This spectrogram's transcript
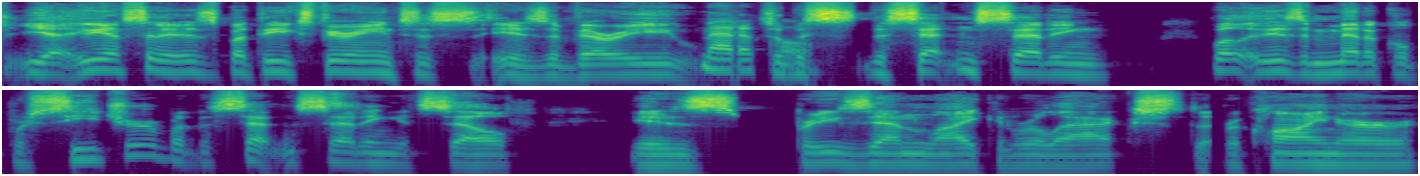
Yeah. Yes, it is. But the experience is, is a very medical. So the, the set and setting. Well, it is a medical procedure, but the set and setting itself is pretty zen like and relaxed recliner.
